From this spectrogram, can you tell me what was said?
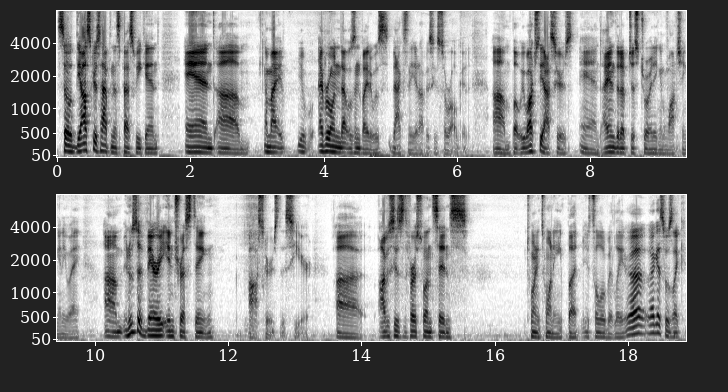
so the Oscars happened this past weekend, and um, my everyone that was invited was vaccinated, obviously, so we're all good. Um, but we watched the Oscars, and I ended up just joining and watching anyway. Um, it was a very interesting Oscars this year. Uh, obviously, it's the first one since 2020, but it's a little bit later. Uh, I guess it was like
